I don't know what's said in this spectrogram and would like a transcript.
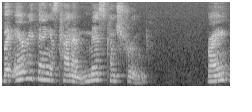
But everything is kind of misconstrued, right?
